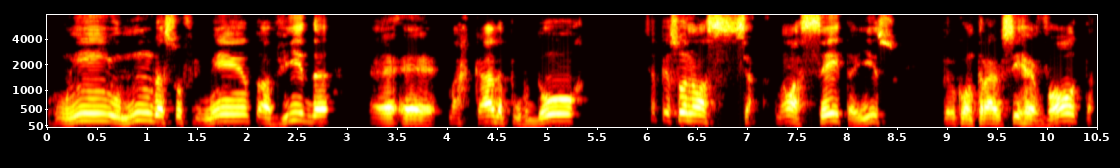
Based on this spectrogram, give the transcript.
ruim, o mundo é sofrimento, a vida é, é marcada por dor, se a pessoa não, não aceita isso, pelo contrário, se revolta,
